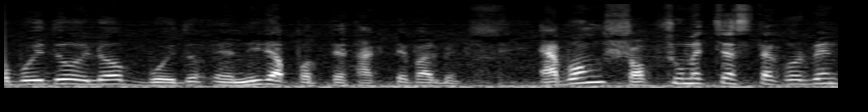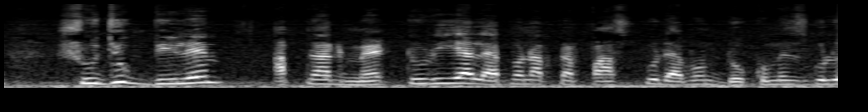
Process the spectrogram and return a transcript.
অবৈধ হইলেও বৈধ নিরাপত্তে থাকতে পারবেন। এবং সবসময় চেষ্টা করবেন সুযোগ দিলে আপনার ম্যাটেরিয়াল এবং আপনার পাসপোর্ট এবং ডকুমেন্টসগুলো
